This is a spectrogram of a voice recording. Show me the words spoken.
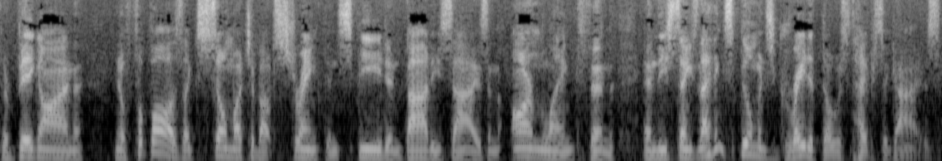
they're big on you know, football is like so much about strength and speed and body size and arm length and, and these things. And I think Spielman's great at those types of guys.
